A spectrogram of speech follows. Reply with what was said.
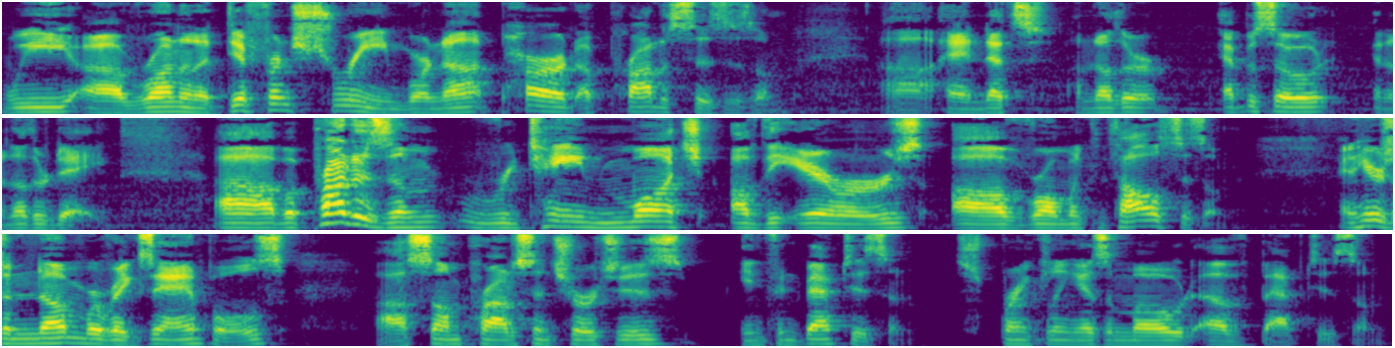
we uh, run on a different stream. We're not part of Protestantism. Uh, and that's another episode and another day. Uh, but Protestantism retained much of the errors of Roman Catholicism. And here's a number of examples. Uh, some Protestant churches, infant baptism, sprinkling as a mode of baptism,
